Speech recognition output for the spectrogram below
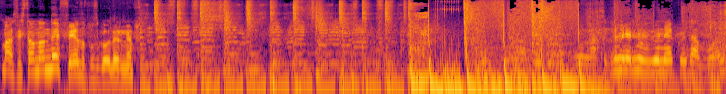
Mano, vocês estão dando defesa pros goleiros, né? Golaço, o goleiro viu cor da bola.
